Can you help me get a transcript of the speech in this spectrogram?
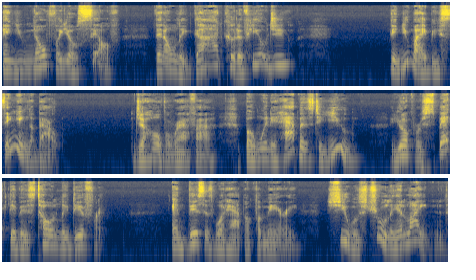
and you know for yourself that only God could have healed you, then you might be singing about Jehovah Rapha. But when it happens to you, your perspective is totally different. And this is what happened for Mary. She was truly enlightened.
